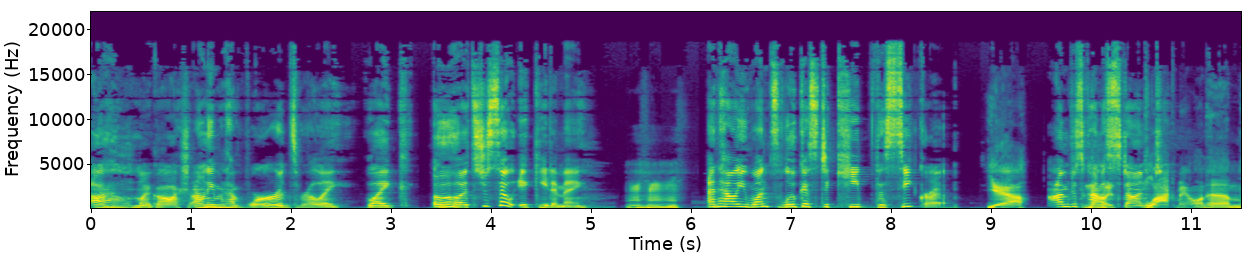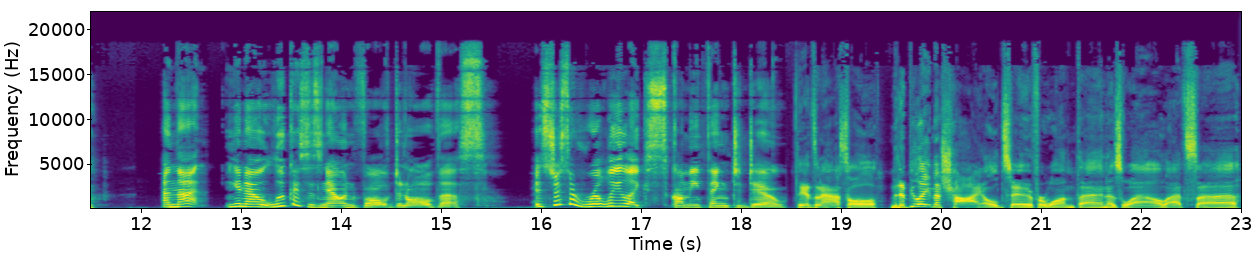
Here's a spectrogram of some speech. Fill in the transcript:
Oh my gosh, I don't even have words really. Like, ugh, it's just so icky to me. mm-hmm. And how he wants Lucas to keep the secret. Yeah. I'm just kind of stunned. blackmailing him. And that, you know, Lucas is now involved in all of this. It's just a really, like, scummy thing to do. Dan's an asshole. Manipulating a child, too, for one thing, as well. That's, uh,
